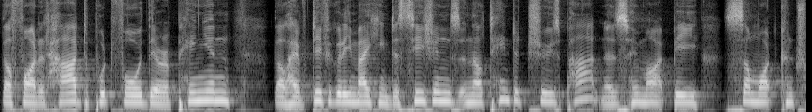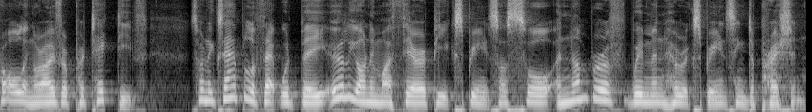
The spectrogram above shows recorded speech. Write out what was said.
They'll find it hard to put forward their opinion, they'll have difficulty making decisions, and they'll tend to choose partners who might be somewhat controlling or overprotective. So, an example of that would be early on in my therapy experience, I saw a number of women who were experiencing depression.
